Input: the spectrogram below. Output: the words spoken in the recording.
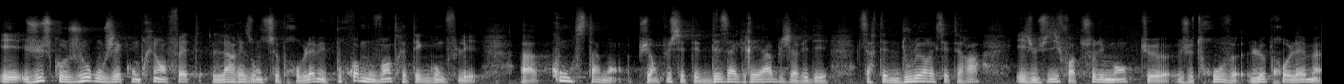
Et jusqu'au jour où j'ai compris en fait la raison de ce problème et pourquoi mon ventre était gonflé constamment. Puis en plus c'était désagréable, j'avais des certaines douleurs, etc. Et je me suis dit il faut absolument que je trouve le problème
